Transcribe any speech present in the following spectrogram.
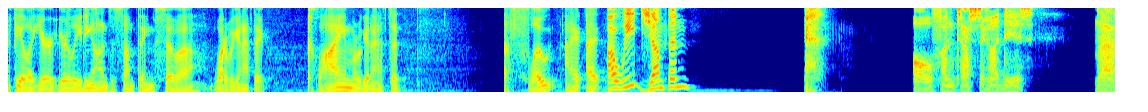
I feel like you're you're leading on to something. So, uh, what are we gonna have to climb? Or we're gonna have to uh, float? I, I Are we jumping? All fantastic ideas. Nah,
